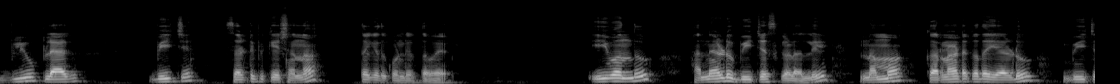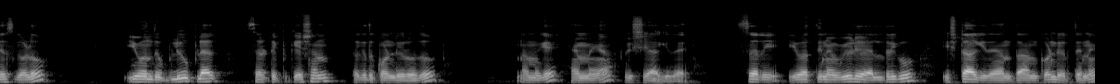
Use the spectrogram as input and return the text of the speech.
ಬ್ಲೂ ಫ್ಲ್ಯಾಗ್ ಬೀಚ್ ಸರ್ಟಿಫಿಕೇಷನ್ನ ತೆಗೆದುಕೊಂಡಿರ್ತವೆ. ಈ ಒಂದು ಹನ್ನೆರಡು ಬೀಚಸ್ಗಳಲ್ಲಿ ನಮ್ಮ ಕರ್ನಾಟಕದ ಎರಡು ಬೀಚಸ್ಗಳು ಈ ಒಂದು ಬ್ಲೂ ಫ್ಲ್ಯಾಗ್ ಸರ್ಟಿಫಿಕೇಷನ್ ತೆಗೆದುಕೊಂಡಿರೋದು ನಮಗೆ ಹೆಮ್ಮೆಯ ವಿಷಯ ಆಗಿದೆ. ಸರಿ, ಇವತ್ತಿನ ವಿಡಿಯೋ ಎಲ್ರಿಗೂ ಇಷ್ಟ ಆಗಿದೆ ಅಂತ ಅಂದ್ಕೊಂಡಿರ್ತೇನೆ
